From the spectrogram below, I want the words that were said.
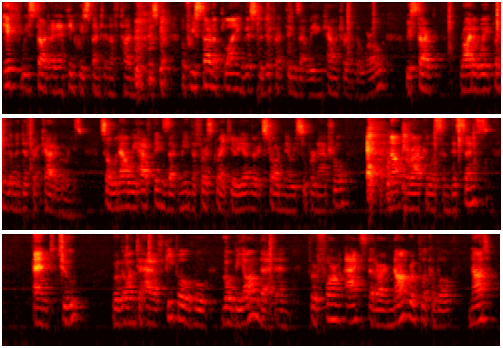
if we start, I don't think we spent enough time on this, but if we start applying this to different things that we encounter in the world, we start right away putting them in different categories. So now we have things that meet the first criteria, they're extraordinary, supernatural, not miraculous in this sense. And two, we're going to have people who go beyond that and perform acts that are not replicable, not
